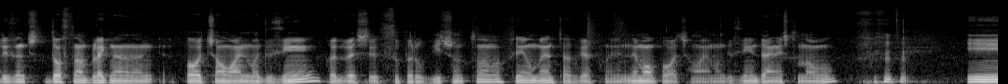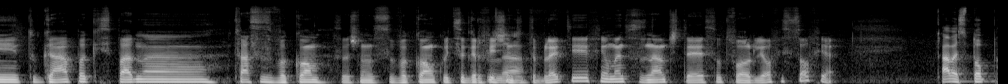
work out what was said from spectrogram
Ризън, че доста наблегна на повече онлайн магазини, което беше супер логичното, но в един момент аз бях, нали, не мога повече онлайн магазини, дай нещо ново. И тогава пък изпадна това с Ваком, всъщност Ваком, които са графичните Да. таблети. В един момент осъзнавам, че те са отворили офис в София. Абе, стоп.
